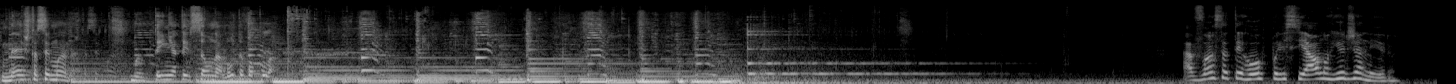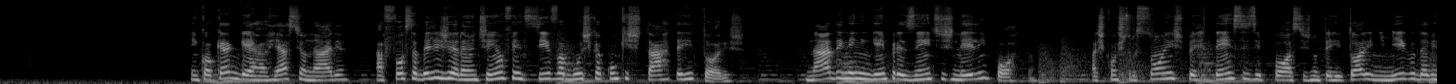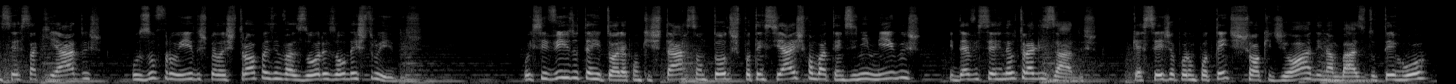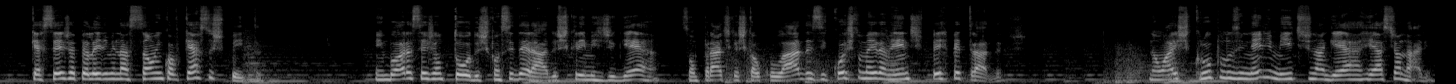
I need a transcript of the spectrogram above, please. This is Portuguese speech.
Nesta semana, mantenha atenção na luta popular. Avança terror policial no Rio de Janeiro. Em qualquer guerra reacionária, a força beligerante em ofensiva busca conquistar territórios. Nada e nem ninguém presentes nele importam. As construções, pertences e posses no território inimigo devem ser saqueados, usufruídos pelas tropas invasoras ou destruídos. Os civis do território a conquistar são todos potenciais combatentes inimigos e devem ser neutralizados, quer seja por um potente choque de ordem na base do terror, quer seja pela eliminação em qualquer suspeita. Embora sejam todos considerados crimes de guerra, são práticas calculadas e costumeiramente perpetradas. Não há escrúpulos e nem limites na guerra reacionária.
